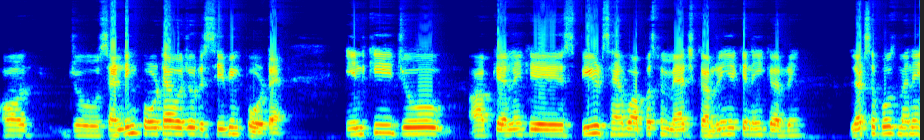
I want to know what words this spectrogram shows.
और जो सेंडिंग पोर्ट है और जो रिसीविंग पोर्ट है, इनकी जो आप कह लें कि स्पीड्स हैं, वो आपस में मैच कर रही हैं कि नहीं कर रही? लेट सपोज़ मैंने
